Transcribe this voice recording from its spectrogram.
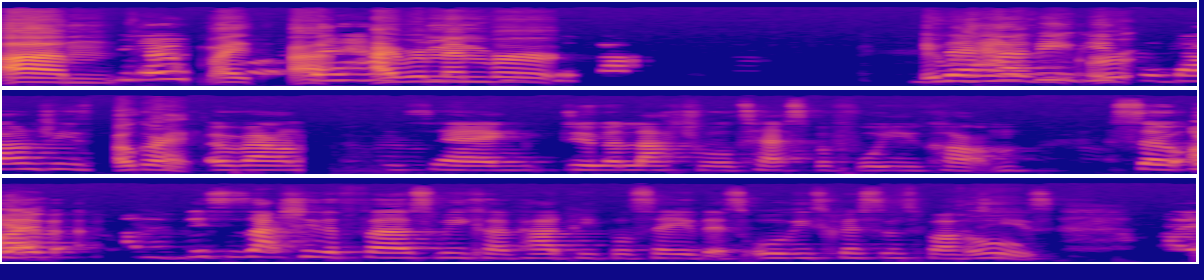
Um. You know, My there I, have I been remember people- it was there one have the been ear- beautiful boundaries Oh, go ahead. around saying do a lateral test before you come. So Yeah. I've this is actually the first week I've had people say this. All these Christmas Oh. parties, I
